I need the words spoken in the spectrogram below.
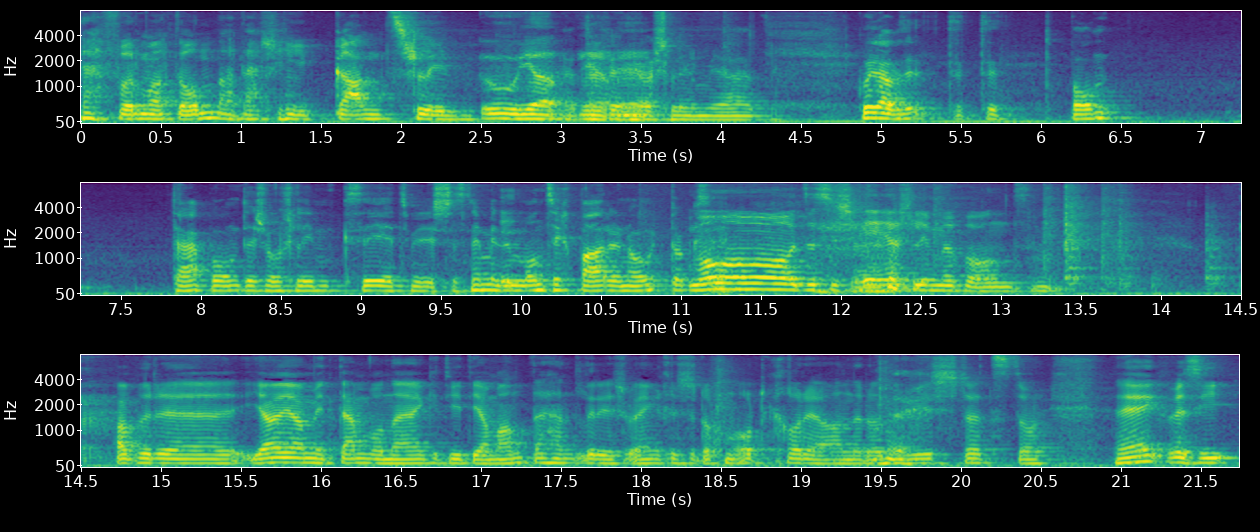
der von Madonna, der finde ich ganz schlimm. Oh ja, Ja, das ja, finde ich ja. auch schlimm, ja. Gut, aber der, der, der Bond, der Bond war schon schlimm gesehen. Jetzt ist das nicht mit dem unsichtbaren Auto gewesen. Mo, das ist eher ein schlimmer Bond. Aber äh, ja, ja, mit dem, wo er irgendwie Diamantenhändler ist, eigentlich ist er doch Nordkoreaner, oder wie ist das da? Nein, wenn sie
